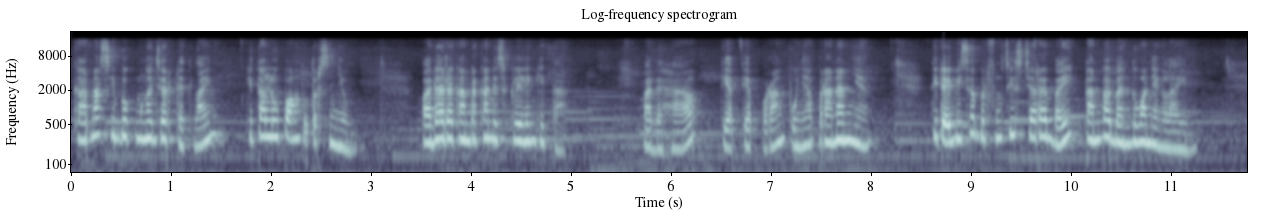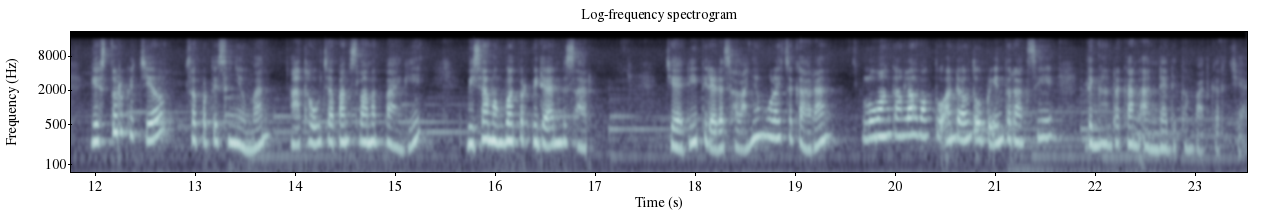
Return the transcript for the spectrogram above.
karena sibuk mengejar deadline, kita lupa untuk tersenyum pada rekan-rekan di sekeliling kita. Padahal, tiap-tiap orang punya peranannya tidak bisa berfungsi secara baik tanpa bantuan yang lain. Gestur kecil seperti senyuman atau ucapan selamat pagi bisa membuat perbedaan besar. Jadi tidak ada salahnya mulai sekarang, luangkanlah waktu Anda untuk berinteraksi dengan rekan Anda di tempat kerja.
